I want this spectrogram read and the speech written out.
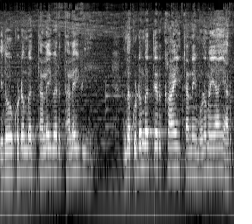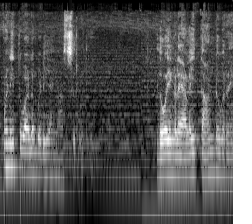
இதோ குடும்ப தலைவர் தலைவி அந்த குடும்பத்திற்காய் தன்னை முழுமையாய் அர்ப்பணித்து வாழும்படியாய் ஆசிர்வதி. இதோ எங்களை அழைத்த ஆண்டவரே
